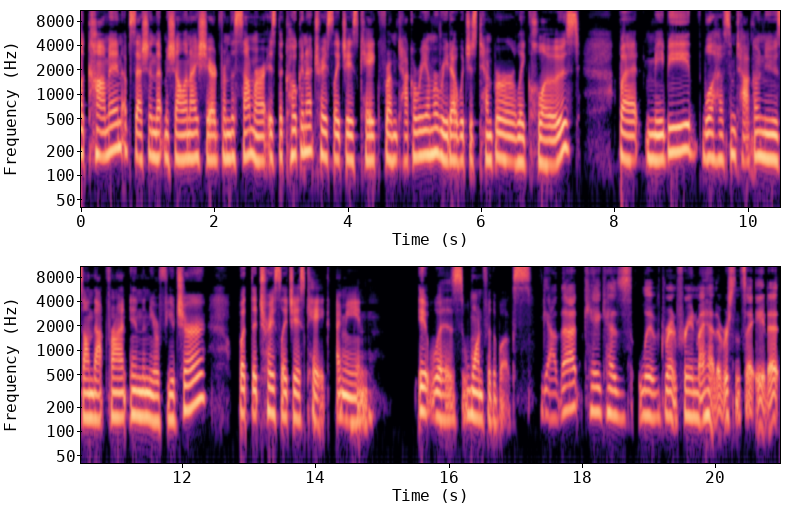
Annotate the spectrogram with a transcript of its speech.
A common obsession that Michelle and I shared from the summer is the coconut tres leches cake from Taqueria Morita, which is temporarily closed. But maybe we'll have some taco news on that front in the near future. But the tres leches cake, I mean, it was one for the books. Yeah, that cake has lived rent free in my head ever since I ate it.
